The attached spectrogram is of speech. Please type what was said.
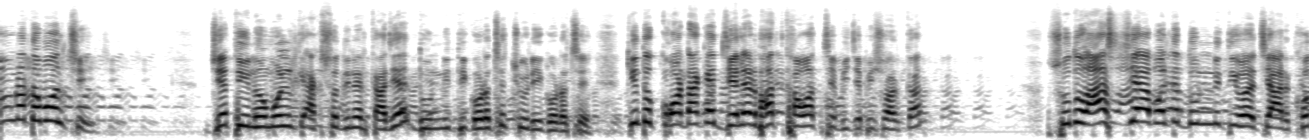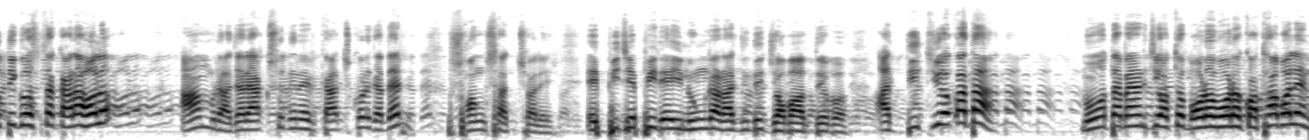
আমরা তো বলছি যে তৃণমূলকে একশো দিনের কাজে দুর্নীতি করেছে, চুরি করেছে, কিন্তু কটাকে জেলের ভাত খাওয়াচ্ছে বিজেপি সরকার? শুধু আসছে আর বলতে দুর্নীতি হয়েছে, আর ক্ষতিগ্রস্ত কারা হলো? আমরা যারা একশো দিনের কাজ করে যাদের সংসার চলে, এই বিজেপির এই নোংরা রাজনীতির জবাব দেব। আর দ্বিতীয় কথা মমতা ব্যানার্জি অত বড় বড় কথা বলেন?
